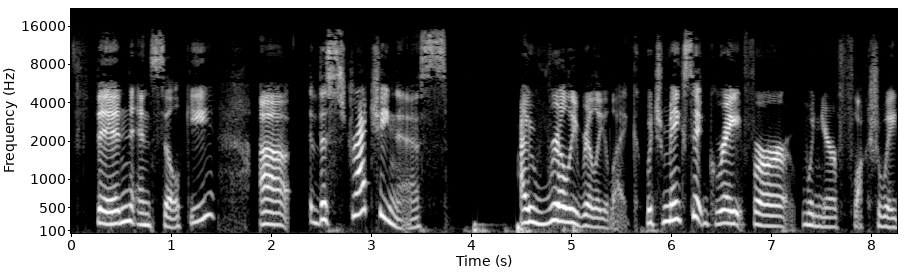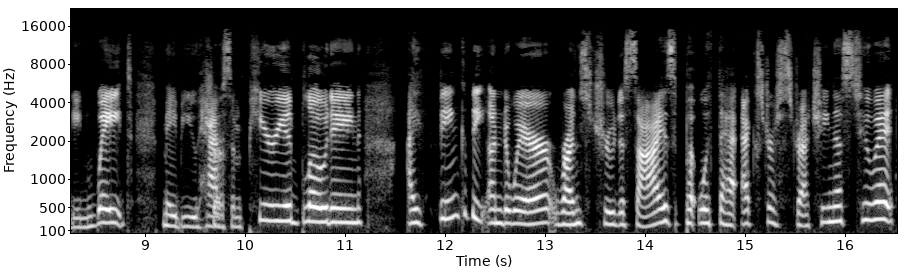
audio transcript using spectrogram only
thin and silky. Uh, the stretchiness I really, really like, which makes it great for when you're fluctuating weight. Maybe you have sure. some period bloating. I think the underwear runs true to size, but with that extra stretchiness to it,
